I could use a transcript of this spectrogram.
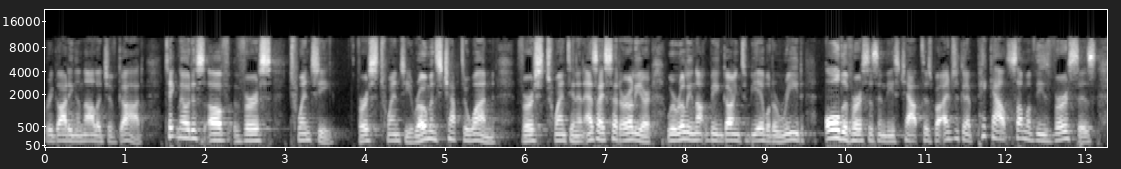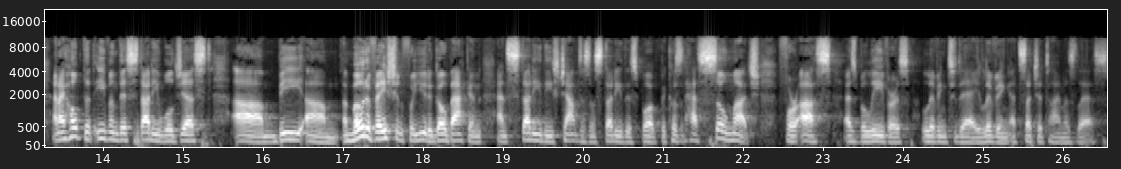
regarding a knowledge of God. Take notice of verse 20. Verse 20, Romans chapter 1, verse 20. And as I said earlier, we're really not being, going to be able to read all the verses in these chapters, but I'm just going to pick out some of these verses. And I hope that even this study will just um, be um, a motivation for you to go back and, and study these chapters and study this book because it has so much for us as believers living today, living at such a time as this.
